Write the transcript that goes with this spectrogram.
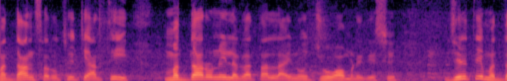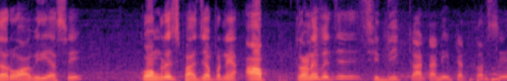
મતદાન શરૂ થયું, ત્યારથી મતદારોની લગાતાર લાઈનો જોવા મળી રહી છે. જે રીતે મતદારો આવી રહ્યા છે, કોંગ્રેસ, ભાજપ અને આપ ત્રણેય વચ્ચે સીધી કાંટાની ટક્કર છે.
